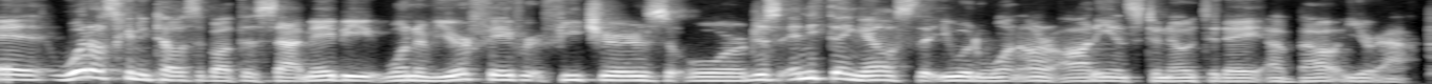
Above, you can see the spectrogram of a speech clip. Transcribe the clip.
And what else can you tell us about this app? Maybe one of your favorite features or just anything else that you would want our audience to know today about your app?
